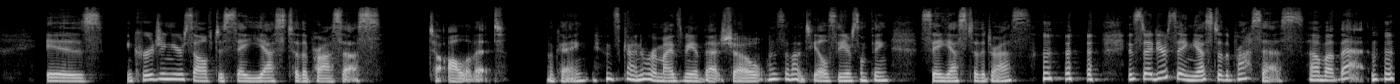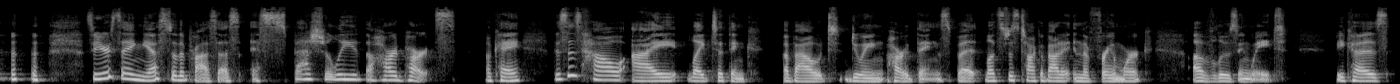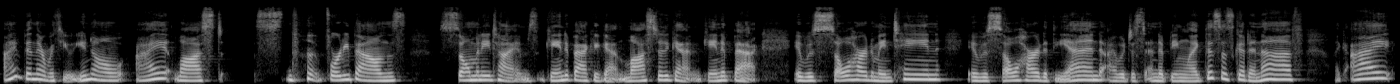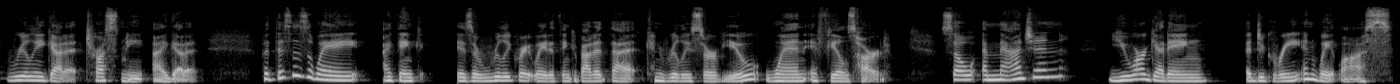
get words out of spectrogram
is encouraging yourself to say yes to the process, to all of it. Okay. It kind of reminds me of that show. Was it on TLC or something? Say yes to the dress. Instead, you're saying yes to the process. How about that? so you're saying yes to the process, especially the hard parts. Okay. This is how I like to think about doing hard things, but let's just talk about it in the framework of losing weight because I've been there with you. You know, I lost 40 pounds so many times, gained it back again, lost it again, gained it back. It was so hard to maintain. It was so hard at the end. I would just end up being like, this is good enough. Like, I really get it. Trust me, I get it. But this is a way I think is a really great way to think about it that can really serve you when it feels hard. So imagine you are getting a degree in weight loss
